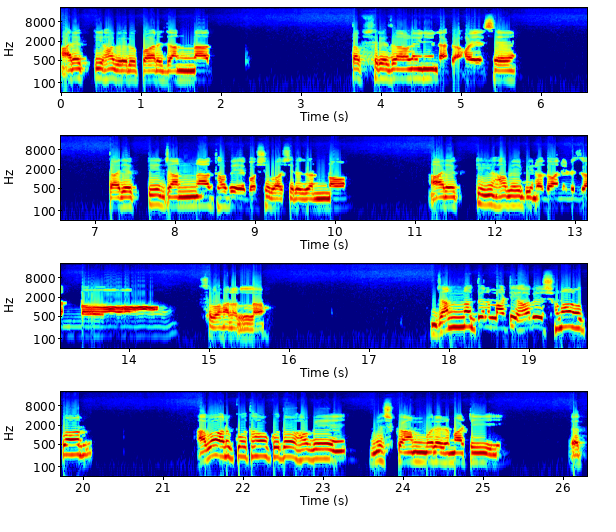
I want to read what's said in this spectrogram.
আরেকটি হবে রূপার জান্নাত। তাফসিরে জালালাইনে লেখা হয়েছে, তার একটি জান্নাত হবে বসবাসের জন্য। আর একটি হবে বিনোদনের জন্য। জান্নাতের মাটি হবে সোনার উপর, আবার কোথাও কোথাও হবে মিসকাম্বরের মাটি। এত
